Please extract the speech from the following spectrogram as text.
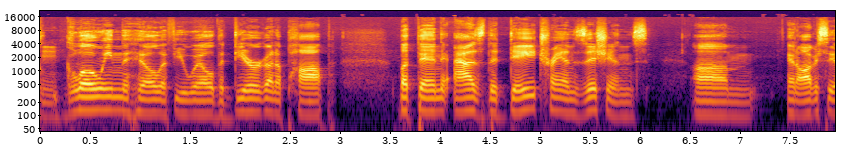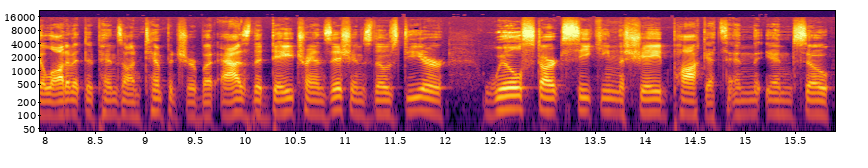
g- glowing the hill, if you will. The deer are going to pop. But then as the day transitions, um, and obviously a lot of it depends on temperature, but as the day transitions, those deer will start seeking the shade pockets. And, and so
